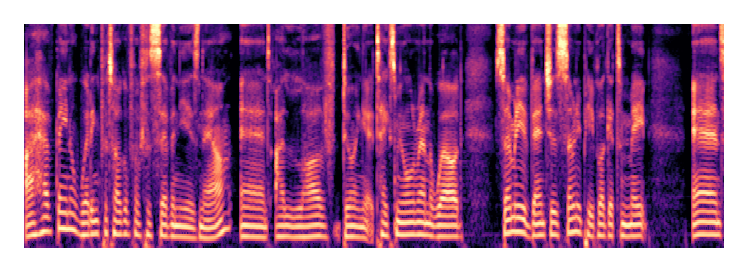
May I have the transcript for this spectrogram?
I have been a wedding photographer for seven years now and I love doing it. It takes me all around the world, so many adventures, so many people I get to meet. And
